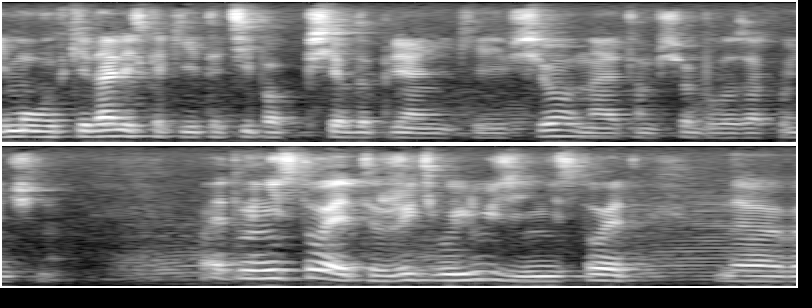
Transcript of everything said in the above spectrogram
ему вот кидались какие-то типа псевдопряники, и все, на этом все было закончено. Поэтому не стоит жить в иллюзии, не стоит... Да,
